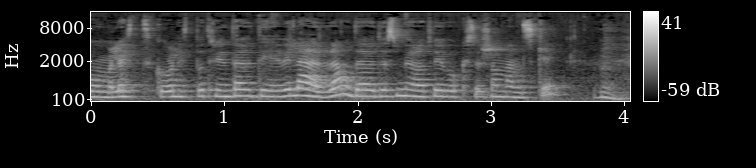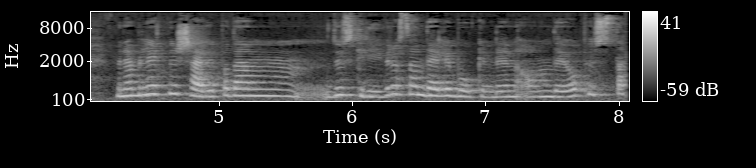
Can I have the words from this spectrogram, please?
bommer litt, går litt på trynet, det er jo det vi lærer av. Det er jo det som gjør at vi vokser som mennesker. Mm. Men jeg blir litt nysgjerrig på den Du skriver også en del i boken din om det å puste.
